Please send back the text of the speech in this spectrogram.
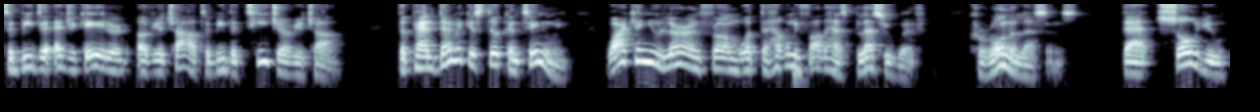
to be the educator of your child, to be the teacher of your child. The pandemic is still continuing. Why can you learn from what the Heavenly Father has blessed you with? Corona lessons that show you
